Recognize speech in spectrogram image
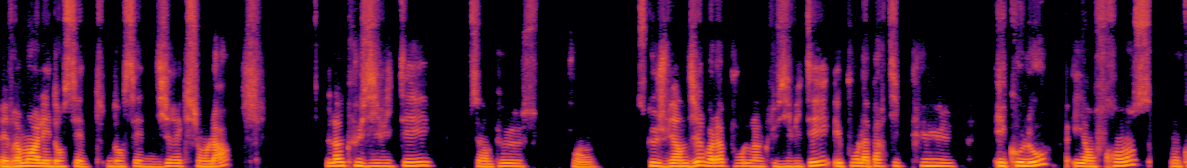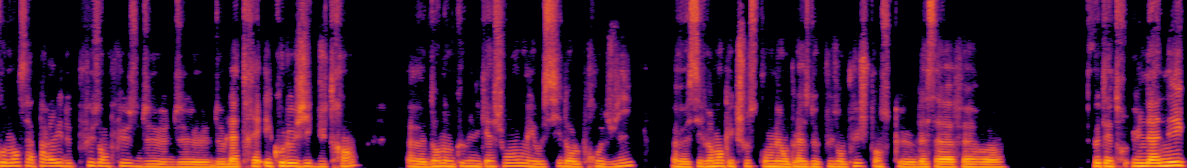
mais vraiment aller dans cette, dans cette direction-là. L'inclusivité, c'est un peu enfin, ce que je viens de dire voilà, pour l'inclusivité. Et pour la partie plus écolo, et en France, on commence à parler de plus en plus de, l'attrait écologique du train euh, dans nos communications, mais aussi dans le produit. Euh, c'est vraiment quelque chose qu'on met en place de plus en plus. Je pense que là, ça va faire euh, peut-être une année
